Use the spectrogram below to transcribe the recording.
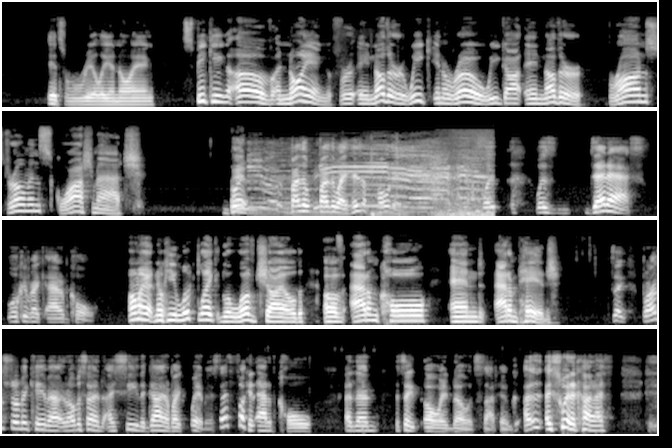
It's really annoying. Speaking of annoying, for another week in a row, we got another Braun Strowman squash match. But And by the by the way, his opponent was was dead ass looking like Adam Cole. Oh my god, no, he looked like the love child of Adam Cole and Adam Page. It's like Braun Strowman came out, and all of a sudden I see the guy. I'm like, wait a minute, is that fucking Adam Cole? And then it's like, oh wait, no, it's not him. I, I swear to God,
